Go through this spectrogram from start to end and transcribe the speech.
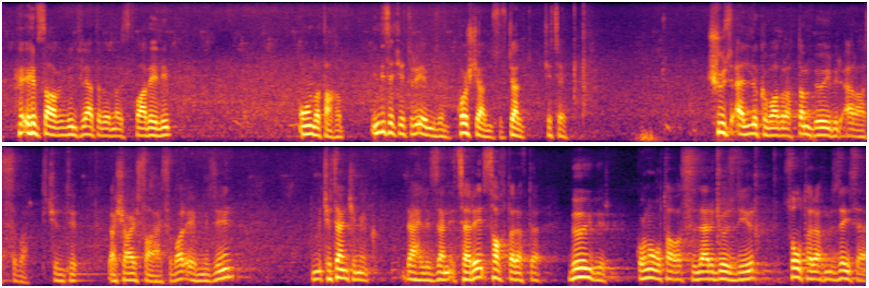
ev sahibi ventilyatorlarından istifadə edib onu da taxıb. İndi isə keçirik evimizin. Xoş gəlmisiniz. Gəlin, keçək. 250 kvadratdan böyük bir ərazisi var. Tikinti, yaşayış sahəsi var evimizin. Keçən kimi dəhlizdən içəri sağ tərəfdə böyük bir qonaq otağı sizləri gözləyir. Sol tərəfimizdə isə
